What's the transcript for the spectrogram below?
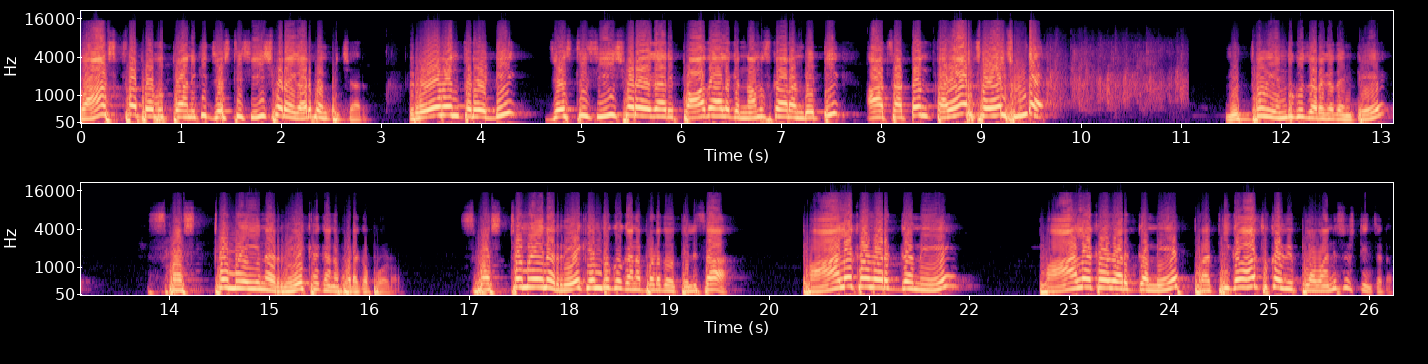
రాష్ట్ర ప్రభుత్వానికి జస్టిస్ ఈశ్వరయ్య గారు పంపించారు. రేవంత్ రెడ్డి జస్టిస్ ఈశ్వరయ్య గారి పాదాలకు నమస్కారం పెట్టి ఆ చట్టం తయారు చేయాల్సి ఉండే. యుద్ధం ఎందుకు జరగదంటే స్పష్టమైన రేఖ కనపడకపోవడం. స్పష్టమైన రేఖ ఎందుకు కనపడదో తెలుసా? పాలక వర్గమే పాలక వర్గమే ప్రతిఘాతుక విప్లవాన్ని సృష్టించడం.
